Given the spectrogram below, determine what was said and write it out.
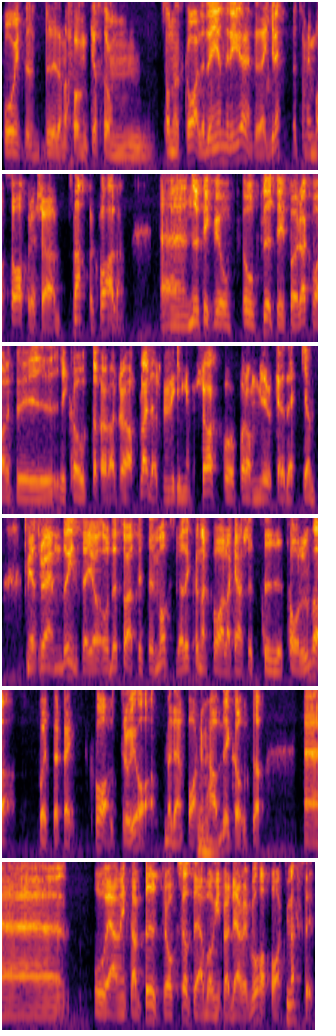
får inte bilen att funka som, som den ska. Eller den genererar inte det greppet som vi måste ha för att köra snabbt på kvalen. Uh, nu fick vi oflyt i förra kvalet i, i Kota för att vara rödflagg där, så vi fick ingen försök på, på de mjukare däcken. Men jag tror ändå inte, och det sa jag till team också, vi hade kunnat kvala kanske 10-12 på ett perfekt kval, tror jag, med den farten vi mm. hade i Kota. Uh, och även i St. Peter också att det var ungefär där vi var fartmässigt.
